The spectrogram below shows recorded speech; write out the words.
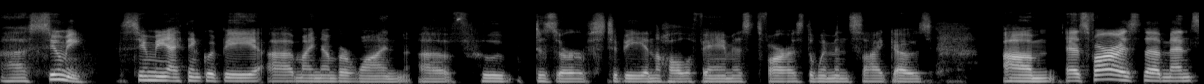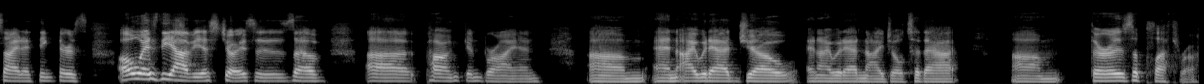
Uh, Sumie, Sumie, I think would be uh, my number one of who deserves to be in the Hall of Fame as far as the women's side goes. Um, as far as the men's side, I think there's always the obvious choices of uh, Punk and Bryan. Um, and I would add Joe and I would add Nigel to that. Um, there is a plethora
